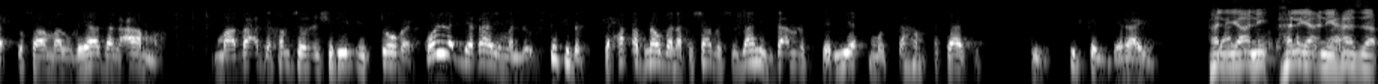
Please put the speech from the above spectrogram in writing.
احتصام القيادة العامة ما بعد 25 أكتوبر. كل الجرائم اللي ارتكبت في حق أبناء وبنات الشعب السوداني الدعم السريع متهم أساسي في تلك الجرائم. هل يعني هل يعني هذا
